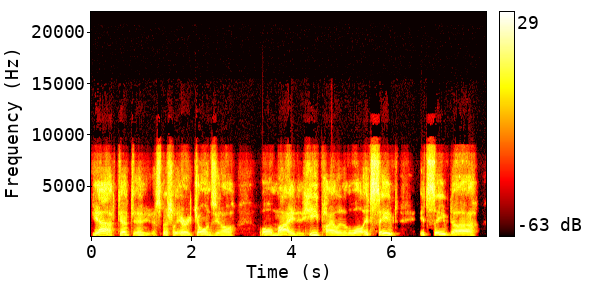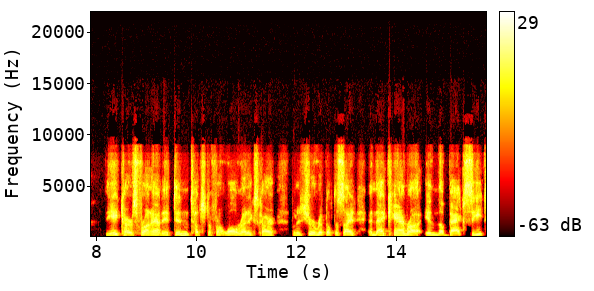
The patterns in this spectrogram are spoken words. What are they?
Yeah, that, uh, especially Erik Jones. You know, oh my, did he pile into the wall? It saved, it saved uh, the eight car's front end. It didn't touch the front wall, Reddick's car, but it sure ripped up the side. And that camera in the back seat,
